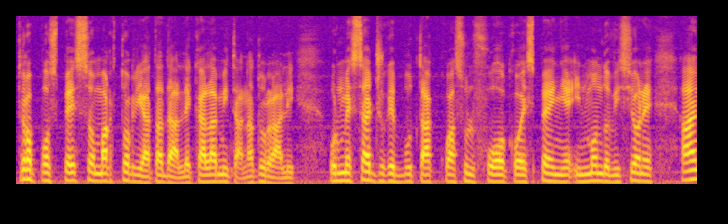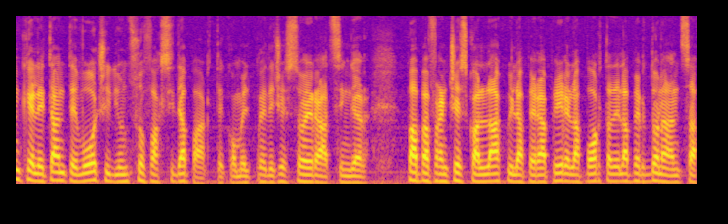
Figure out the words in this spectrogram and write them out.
troppo spesso martoriata dalle calamità naturali. Un messaggio che butta acqua sul fuoco e spegne in mondovisione anche le tante voci di un suo farsi da parte, come il predecessore Ratzinger. Papa Francesco all'Aquila per aprire la porta della perdonanza.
